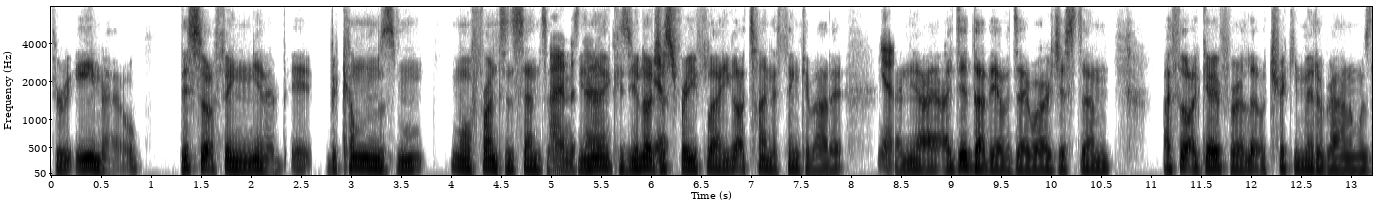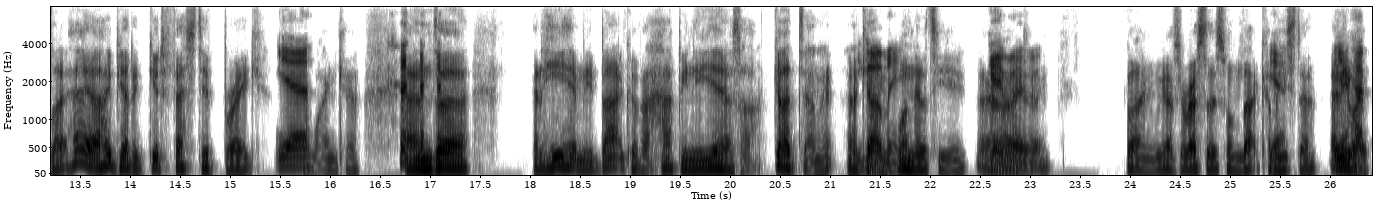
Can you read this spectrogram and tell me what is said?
through email, this sort of thing, you know, it becomes m- more front and center. I you know, because you're not Yeah. just free flowing. You got a time to think about it. Yeah. And yeah, I, I did that the other day where I just um. I thought I'd go for a little tricky middle ground and was like, "Hey, I hope you had a good festive break." Yeah. wanker. And uh and he hit me back with a happy new year. I was like, "Oh, God damn it. Okay, got me. one nil to you. Game Uh, over. okay. Fine. We have to wrestle this one back come Yeah. Easter. Yeah, Anyway. hap-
